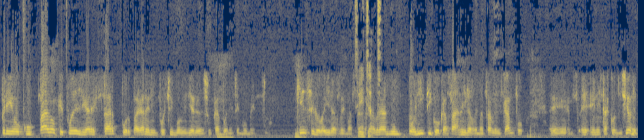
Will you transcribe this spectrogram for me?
preocupado que puede llegar a estar por pagar el impuesto inmobiliario de su campo en este momento. ¿Quién se lo va a ir a rematar? ¿Habrá algún político capaz de ir a rematarle el campo eh, en estas condiciones?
